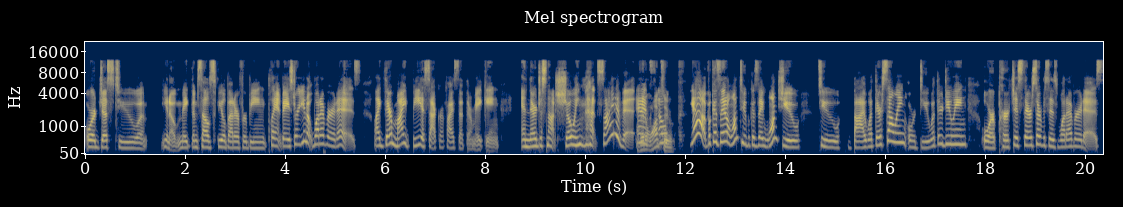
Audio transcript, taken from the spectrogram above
or just to you know make themselves feel better for being plant-based or you know whatever it is like there might be a sacrifice that they're making and they're just not showing that side of it and they don't want no, to yeah because they don't want to because they want you to buy what they're selling or do what they're doing or purchase their services whatever it is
